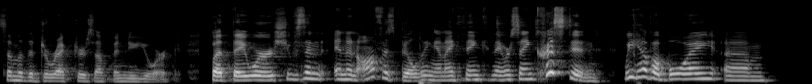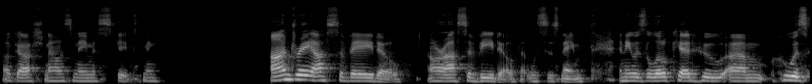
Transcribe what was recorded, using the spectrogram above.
some of the directors up in New York. But they were, she was in, in an office building, and I think they were saying, Kristen, we have a boy. Um, oh gosh, now his name escapes me. Andre Acevedo or Acevedo, that was his name, and he was a little kid who um, who was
